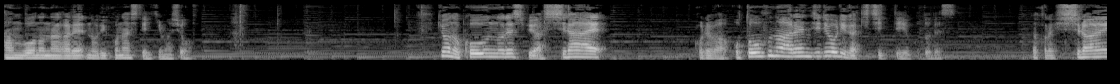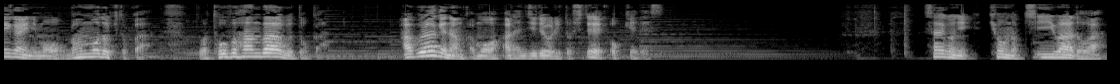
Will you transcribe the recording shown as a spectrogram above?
繁忙の流れ乗りこなしていきましょう。今日の幸運のレシピは白あえ。これはお豆腐のアレンジ料理が基地っていうことです。だから白あえ以外にも、ガンモドキとか、豆腐ハンバーグとか、油揚げなんかもアレンジ料理として OK です。最後に今日のキーワードは、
